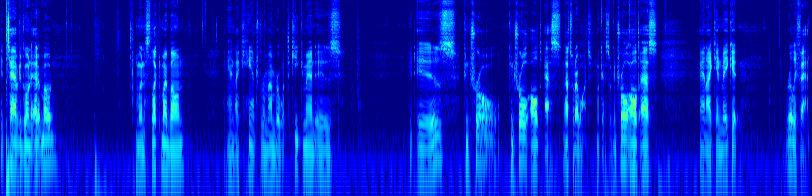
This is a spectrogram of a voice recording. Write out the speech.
hit tab to go into edit mode. I'm going to select my bone, and I can't remember what the key command is. It is Control Control Alt S. That's what I want. Okay, so Control Alt S, and I can make it really fat.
